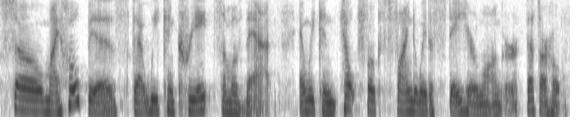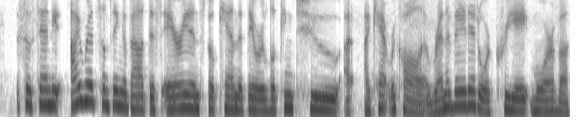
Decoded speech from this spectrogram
So, my hope is that we can create some of that and we can help folks find a way to stay here longer. That's our hope. So, Sandy, I read something about this area in Spokane that they were looking to, I, I can't recall, renovate it or create more of a,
